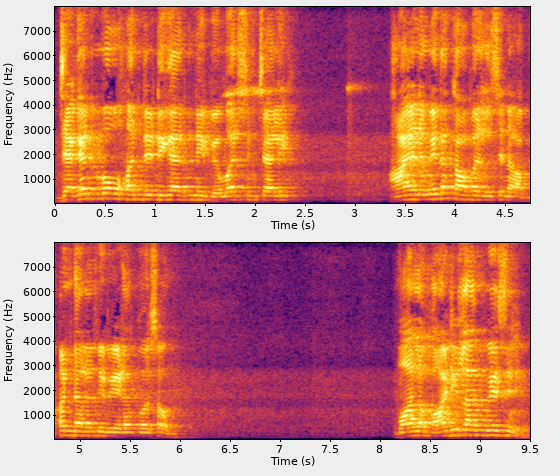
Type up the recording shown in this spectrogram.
జగన్మోహన్ రెడ్డి గారిని విమర్శించాలి. ఆయన మీద కావలసిన అభండాలన్నీ వేయడం కోసం వాళ్ళ బాడీ లాంగ్వేజ్ని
